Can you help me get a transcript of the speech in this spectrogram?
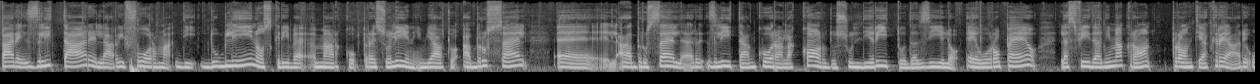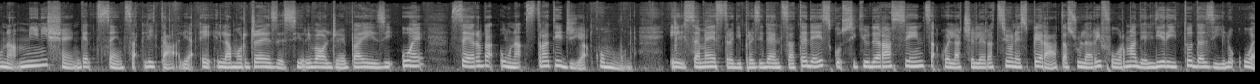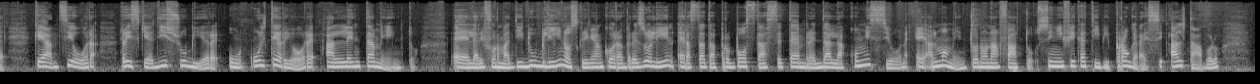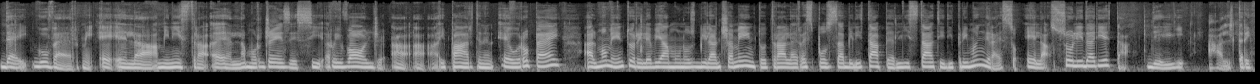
pare slittare la riforma di Dublino, scrive Marco Presolini, inviato a Bruxelles eh, a Bruxelles slitta ancora l'accordo sul diritto d'asilo europeo, la sfida di Macron pronti a creare una mini Schengen senza l'Italia e la Morgese si rivolge ai paesi UE, serva una strategia comune. Il semestre di presidenza tedesco si chiuderà senza quell'accelerazione sperata sulla riforma del diritto d'asilo UE, che anzi ora rischia di subire un ulteriore allentamento. Eh, la riforma di Dublino, scrive ancora Bresolin, era stata proposta a settembre dalla Commissione e al momento non ha fatto significativi progressi al tavolo dei governi e, e la ministra eh, Lamorgese si rivolge a, a, ai partner europei. Al momento rileviamo uno sbilanciamento tra le responsabilità per gli stati di primo ingresso e la solidarietà degli altri.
